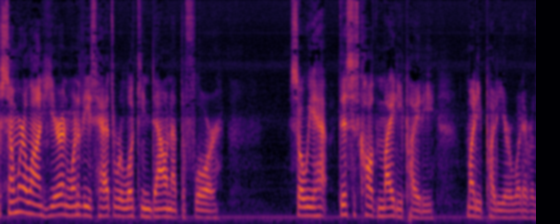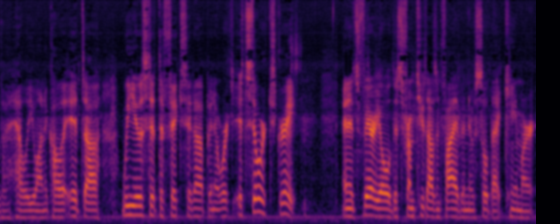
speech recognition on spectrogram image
somewhere along here, and one of these heads were looking down at the floor. So we have this is called Mighty Pighty muddy putty or whatever the hell you want to call it. It's uh we used it to fix it up and it works it still works great. And it's very old. It's from 2005 and it was sold at Kmart.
